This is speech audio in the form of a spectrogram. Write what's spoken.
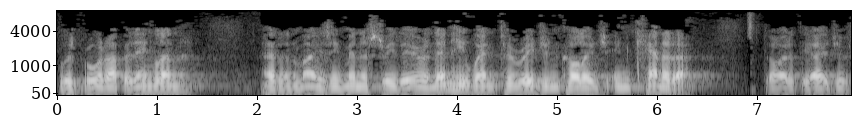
was brought up in England, had an amazing ministry there, and then he went to Regent College in Canada. Died at the age of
